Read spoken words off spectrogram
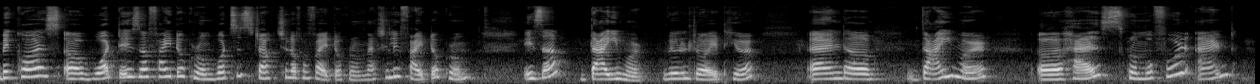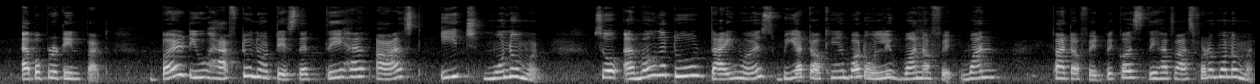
because uh, what is a phytochrome? What's the structure of a phytochrome? Actually phytochrome is a dimer. We will draw it here. And uh, dimer uh, has chromophore and apoprotein part but you have to notice that they have asked each monomer. So among the two dimers we are talking about only one of it one part of it because they have asked for a monomer.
